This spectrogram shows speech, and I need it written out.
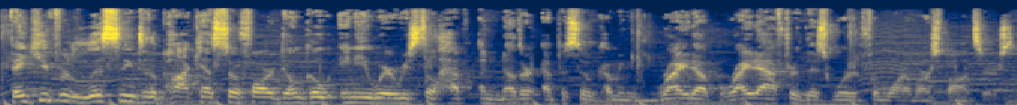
Thank you for listening to the podcast so far. Don't go anywhere. We still have another episode coming right up right after this word from one of our sponsors.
